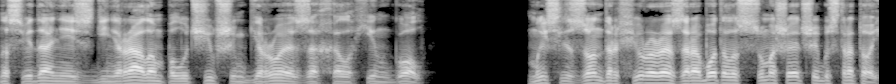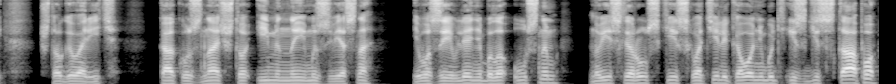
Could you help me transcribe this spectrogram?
на свидание с генералом, получившим героя за Халхингол. Мысль зондерфюрера заработала с сумасшедшей быстротой. Что говорить? Как узнать, что именно им известно? Его заявление было устным, но если русские схватили кого-нибудь из гестапо,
